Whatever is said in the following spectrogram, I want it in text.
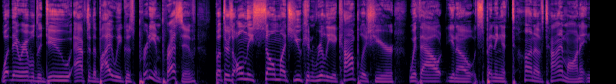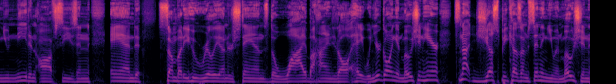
what they were able to do after the bye week was pretty impressive but there's only so much you can really accomplish here without you know spending a ton of time on it and you need an off season and somebody who really understands the why behind it all. Hey when you're going in motion here it's not just because i'm sending you in motion.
